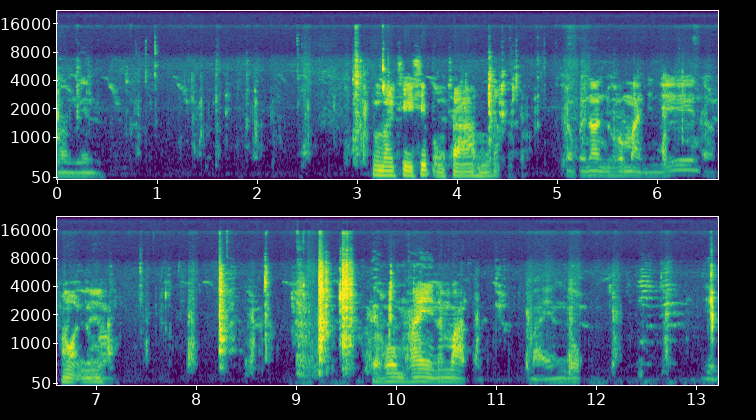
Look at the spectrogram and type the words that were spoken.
นอนเย็น มันมาทีชิบองศาผมจ้ะต้องไปนอนอยู่ห้องใหม่เย็นๆอ่อนเลยแต่โฮมให้น้ำวัดใบมันดกเย็น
